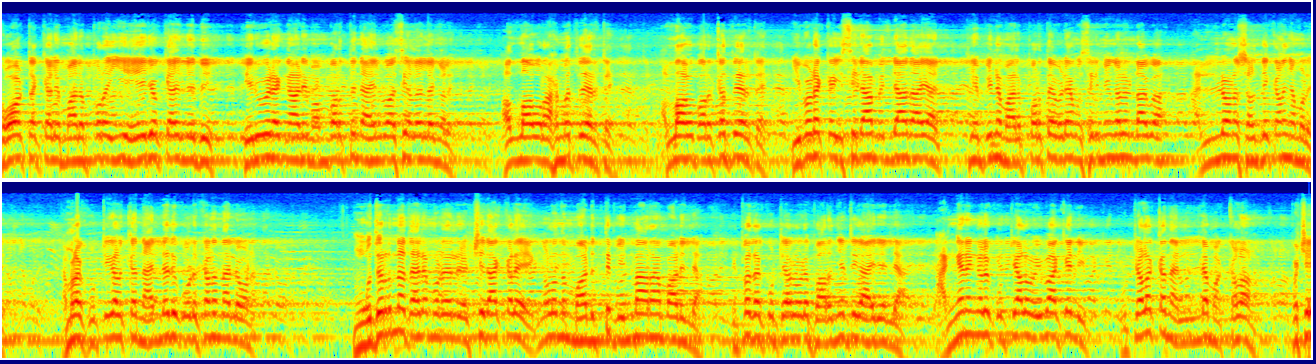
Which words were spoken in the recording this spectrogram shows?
കോട്ടക്കൽ മലപ്പുറം ഈ ഏരിയൊക്കെ ഇത് തിരൂരങ്ങാടി മമ്പറത്തിന്റെ അയൽവാസികളല്ല നിങ്ങൾ അള്ളാഹു റഹ്മത്ത് തരട്ടെ. അള്ളാഹു ബർക്കത്ത് തരട്ടെ. ഇവിടെയൊക്കെ ഇസ്ലാം ഇല്ലാതായാൽ പിന്നെ മലപ്പുറത്ത് എവിടെ മുസ്ലിമീങ്ങൾ ഉണ്ടാവുക? നല്ലോണം ശ്രദ്ധിക്കണം നമ്മൾ നമ്മളെ കുട്ടികൾക്ക് നല്ലത് കൊടുക്കണം നല്ലോണം. മുതിർന്ന തലമുറയിൽ രക്ഷിതാക്കളെ നിങ്ങളൊന്നും മടുത്ത് പിന്മാറാൻ പാടില്ല. ഇപ്പോഴത്തെ കുട്ടികളോട് പറഞ്ഞിട്ട് കാര്യമില്ല. അങ്ങനെ നിങ്ങൾ കുട്ടികളെ ഒഴിവാക്കല്ലേ? കുട്ടികളൊക്കെ നല്ല മക്കളാണ്. പക്ഷെ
